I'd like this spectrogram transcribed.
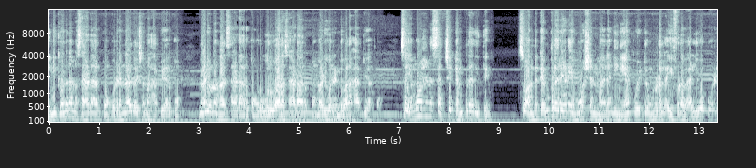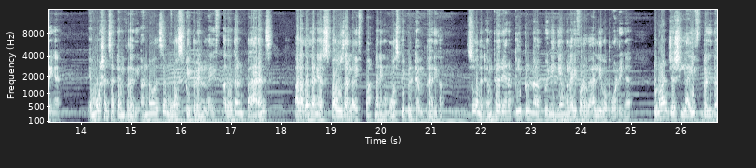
இன்னைக்கு வந்து நம்ம சேடாக இருப்போம். ஒரு ரெண்டு நாள் கழிச்சு நம்ம ஹாப்பியாக இருப்போம். மறுபடியும் இன்னொரு நாள் சேடாக இருப்போம். ஒரு ஒரு வாரம் சேடாக இருப்போம். மறுபடியும் ஒரு ரெண்டு வாரம் ஹாப்பியா இருப்போம். So emotion is such a temporary thing so அந்த டெம்பரரியான எமோஷன் மேல நீங்க ஏன் போயிட்டு உங்களோட லைஃபோட வேல்யூவை போடுறீங்க? Emotions are temporary and also most people in life other than parents or other than your spouse or life partner எங்கள் மோஸ்ட் பீப்புள் டெம்பரரி தான். ஸோ அந்த டெம்பரரியான பீப்புள் மேல போய் நீங்க ஏன் லைஃபோட வேல்யூவை போடுறீங்க? Do not just life by the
